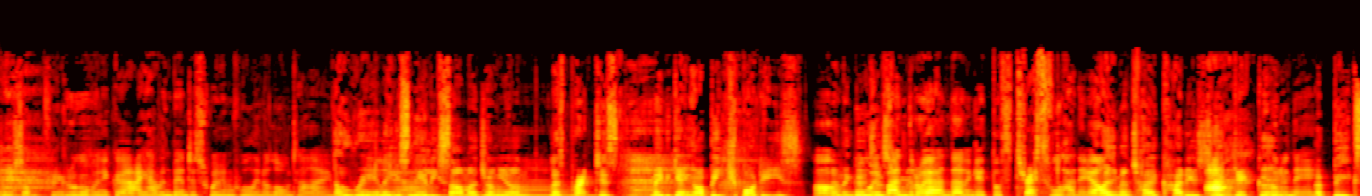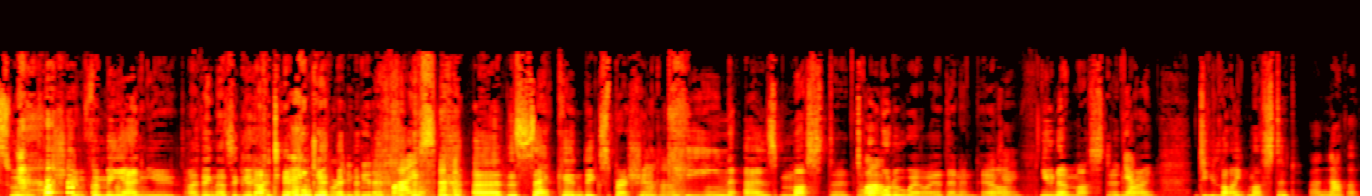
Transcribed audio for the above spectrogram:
or something. 그러고 보니까 I haven't been to swimming pool in a long time. Oh, really? It's Yeah. nearly summer, 정연. Let's practice maybe getting our beach bodies 아, and then go to 몸을 a swimming 만들어야 pool. 한다는 게 또 stressful하네요. 아니면 잘 가릴 수 아, 있게끔 그러네. a big swimming costume for me and you. I think that's a good idea. Thank you for the good advice. Uh, the second expression, keen as mustard. Uh-huh. Wow. 통으로 외워야 되는데요. Okay. You know mustard, Yeah. right? Do you like mustard? Uh, not that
